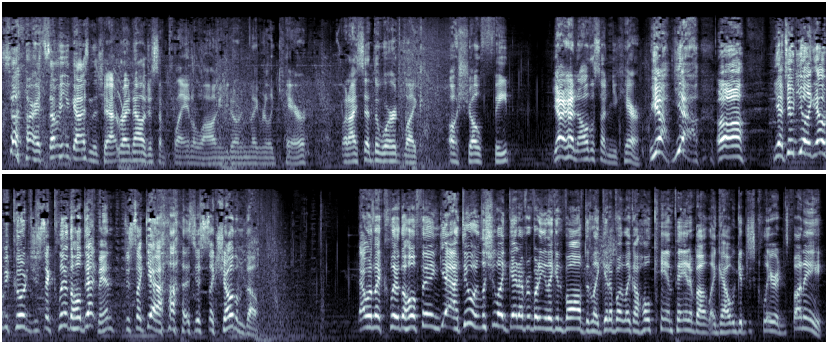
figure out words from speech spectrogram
so, all right, some of you guys in the chat right now are just uh, playing along and you don't even like really care. But I said the word like, oh, show feet. Yeah, yeah, and all of a sudden you care. Yeah, yeah. Uh, yeah, dude, you like that would be good. Just like clear the whole debt, man. Just like yeah, just like show them though. That would like clear the whole thing. Yeah, do it. Let's just like get everybody like involved and like get about like a whole campaign about like how we could just clear it. It's funny.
